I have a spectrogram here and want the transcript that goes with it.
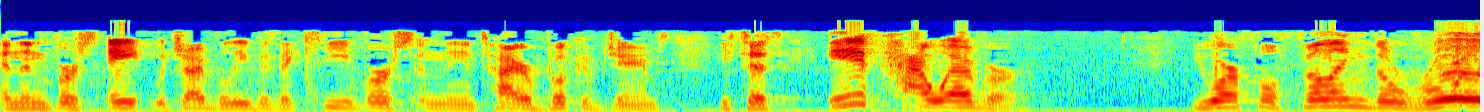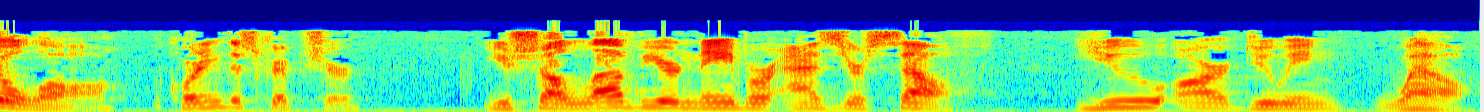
And then verse 8, which I believe is a key verse in the entire book of James, he says, If, however, you are fulfilling the royal law, according to Scripture, you shall love your neighbor as yourself. You are doing well.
